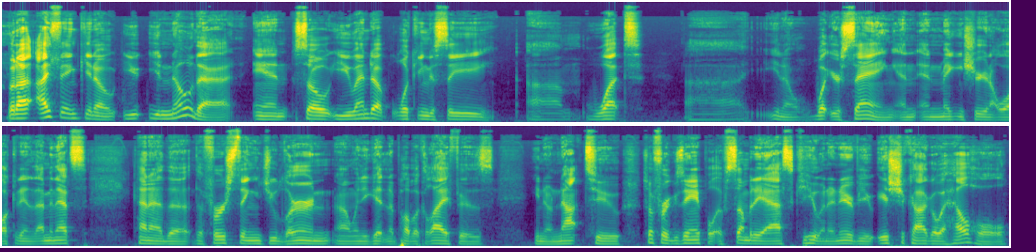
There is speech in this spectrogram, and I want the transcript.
but I, I think you know you you know that, and so you end up looking to see um, what uh, you know what you're saying and and making sure you're not walking in. I mean, that's kind of the the first things you learn uh, when you get into public life is you know not to so for example if somebody asks you in an interview is chicago a hellhole?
